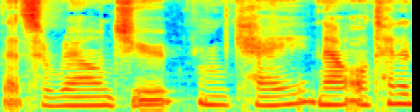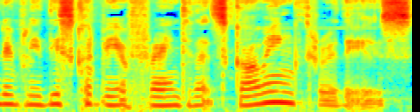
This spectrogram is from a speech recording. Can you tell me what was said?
that's around you. Okay. Now, alternatively, this could be a friend that's going through this.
